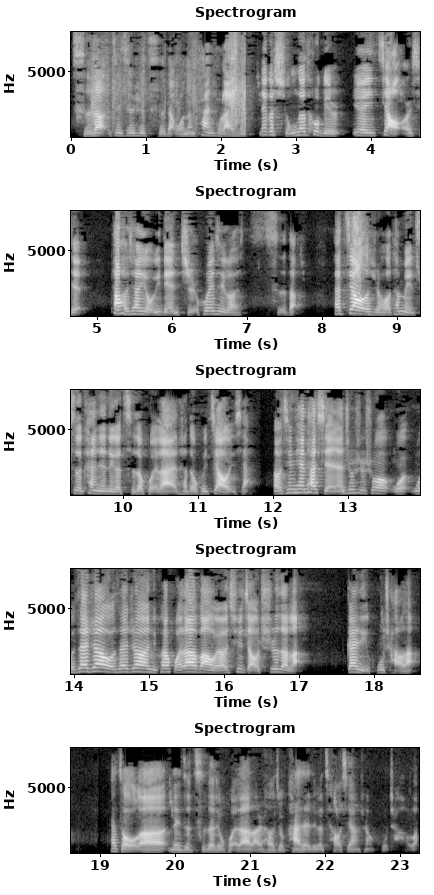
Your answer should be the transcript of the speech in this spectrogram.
雌的，这只是雌的，我能看出来。那个雄的特别愿意叫，而且它好像有一点指挥这个雌的。它叫的时候，它每次看见那个雌的回来，它都会叫一下。然后今天它显然就是说我我在这儿，我在这儿，你快回来吧，我要去找吃的了，该你护巢了。它走了，那只雌的就回来了，然后就趴在这个巢箱上护巢了。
